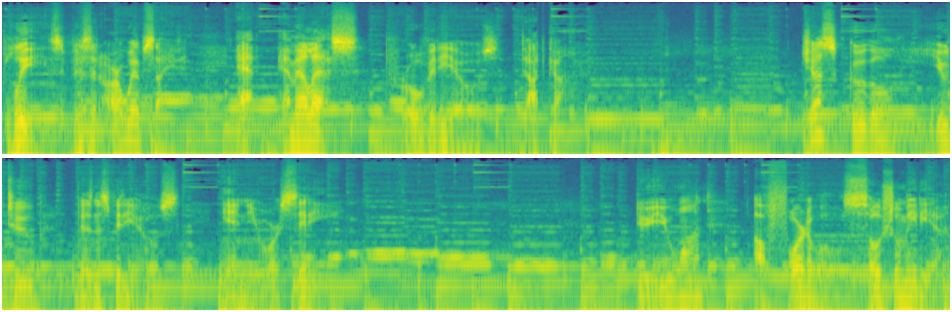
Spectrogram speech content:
please visit our website at mlsprovideos.com. Just Google YouTube business videos in your city. Do you want affordable social media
